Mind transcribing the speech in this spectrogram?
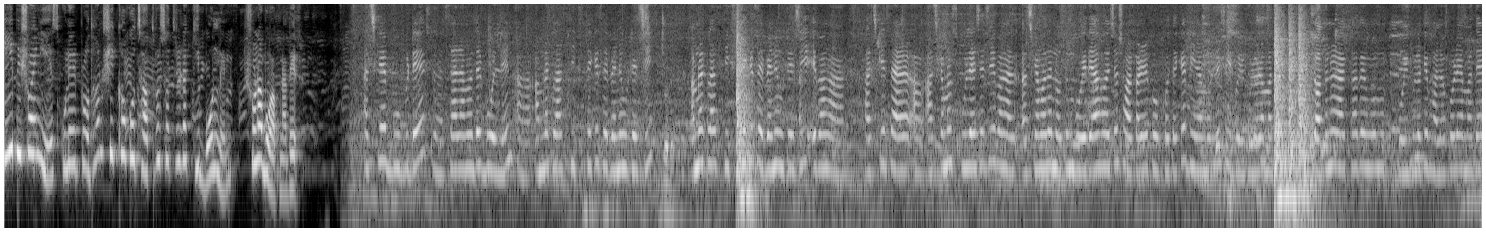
এই বিষয় নিয়ে স্কুলের প্রধান শিক্ষক ও ছাত্রছাত্রীরা কি বললেন শোনাবো আপনাদের। আজকে বুক ডে স্যার আমাদের বললেন আমরা ক্লাস সিক্স থেকে সেভেনে উঠেছি। আমরা ক্লাস সিক্স থেকে সেভেনে উঠেছি এবং আজকে স্যার আজকে আমরা স্কুলে এসেছি এবং আজকে আমাদের নতুন বই দেওয়া হয়েছে সরকারের পক্ষ থেকে। বিনামূল্যে সেই বইগুলোর আমাদের যত্ন রাখতে হবে এবং বইগুলোকে ভালো করে আমাদের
